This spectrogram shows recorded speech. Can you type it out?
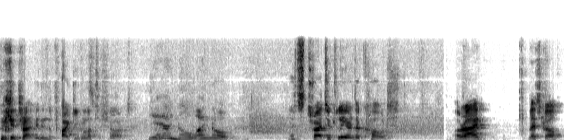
We can drive it in the parking lot. Too short. Yeah, I know, I know. Let's try to clear the code. Alright, let's go.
